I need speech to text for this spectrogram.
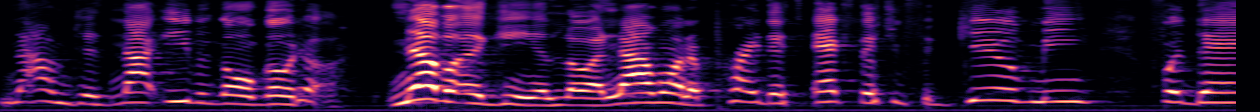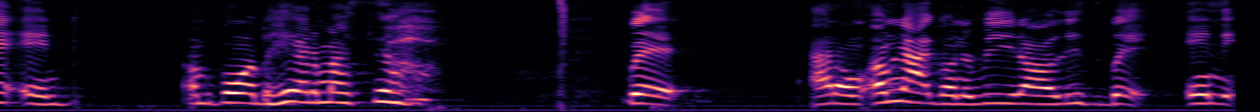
now I'm just not even going to go there. Never again, Lord. And I want to pray that, ask that you forgive me for that. And I'm going ahead of myself. But I don't, I'm not going to read all this. But in the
